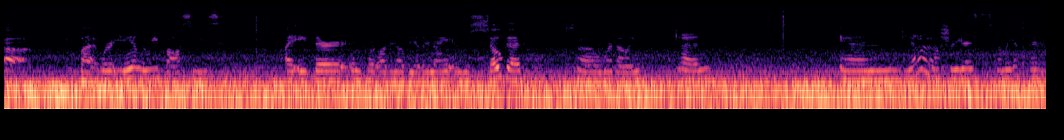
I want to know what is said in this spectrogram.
Uh, but we're eating at Louie Bossi's. I ate there in Fort Lauderdale the other night and it was so good. So we're going again. And yeah, I'll show you guys when we get there.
